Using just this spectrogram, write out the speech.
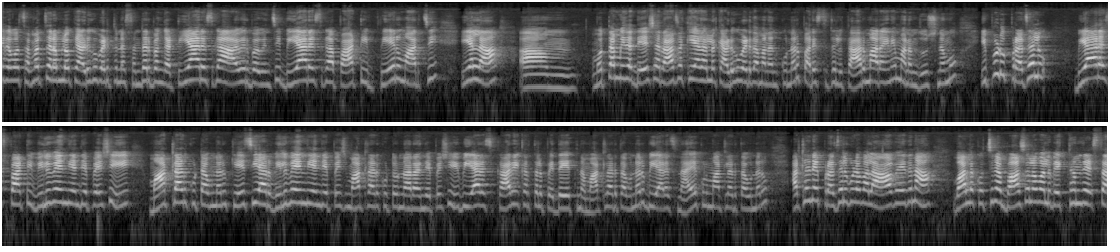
ఐదవ సంవత్సరంలోకి అడుగు పెడుతున్న సందర్భంగా టీఆర్ఎస్గా ఆవిర్భవించి బీఆర్ఎస్గా పార్టీ పేరు మార్చి ఇలా మొత్తం మీద దేశ రాజకీయాలలోకి అడుగు పెడదామని అనుకున్నారు. పరిస్థితులు తారుమారైన మనం చూసినాము. ఇప్పుడు ప్రజలు బీఆర్ఎస్ పార్టీ విలువైంది అని చెప్పేసి మాట్లాడుకుంటా ఉన్నారు. కేసీఆర్ విలువైంది అని చెప్పేసి మాట్లాడుకుంటున్నారు అని చెప్పేసి బీఆర్ఎస్ కార్యకర్తలు పెద్ద ఎత్తున మాట్లాడుతూ ఉన్నారు. బీఆర్ఎస్ నాయకులు మాట్లాడుతూ ఉన్నారు. అట్లనే ప్రజలు కూడా వాళ్ళ ఆవేదన వాళ్ళకు వచ్చిన భాషలో వాళ్ళు వ్యక్తం చేస్తూ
